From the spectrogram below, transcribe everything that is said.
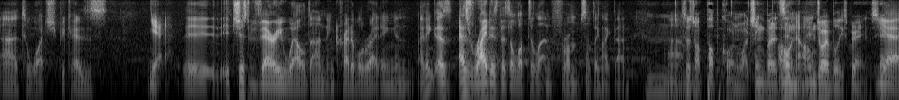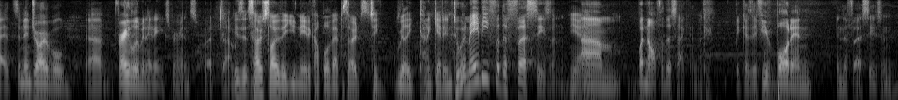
uh, to watch because, yeah, it's just very well done, incredible writing, and I think as as writers, there's a lot to learn from something like that. Um, so it's not popcorn watching, but it's Oh, an no. enjoyable experience. yeah. it's an enjoyable, uh, very illuminating experience. But um, Is it so slow that you need a couple of episodes to really kind of get into it? maybe for the first season, Yeah. um, but not for the second. Okay. because if you've bought in in the first season,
